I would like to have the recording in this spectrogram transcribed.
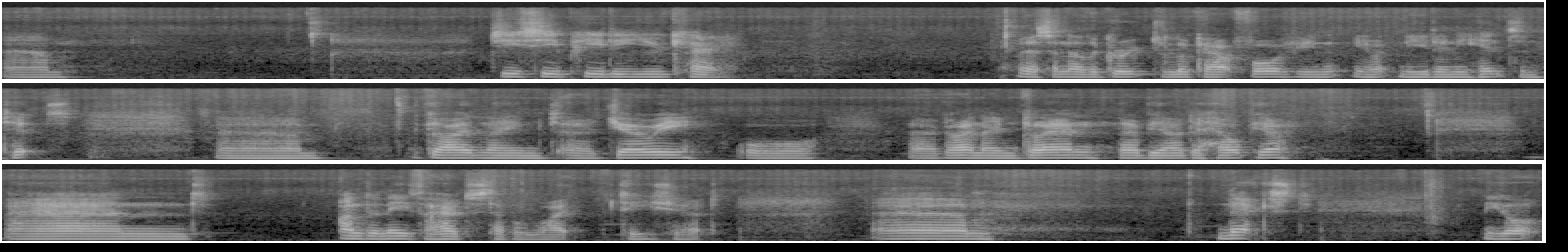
Um, GCPD UK. That's another group to look out for if you, you need any hints and tips. Um, a guy named uh, Joey or a guy named Glenn, they'll be able to help you. And underneath, I have just have a white t-shirt. Um, next, you got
